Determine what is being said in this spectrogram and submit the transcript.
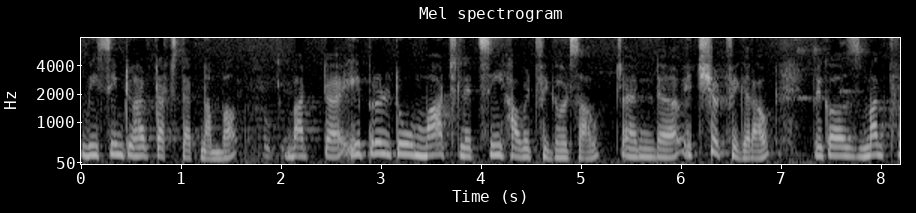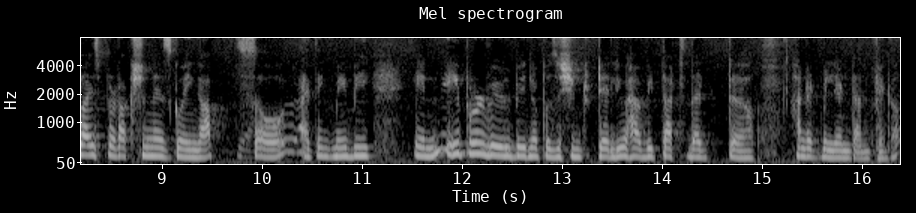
we seem to have touched that number. Okay. But uh, April to March, let's see how it figures out. And uh, it should figure out because month-wise production is going up. Yeah. So I think maybe in April we will be in a position to tell you have we touched that uh, 100 million ton figure.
